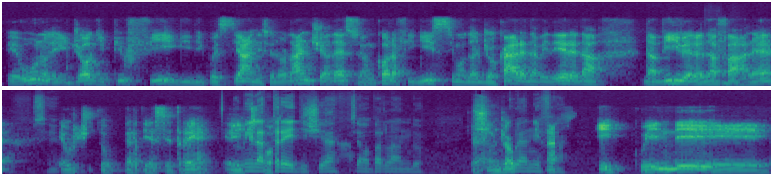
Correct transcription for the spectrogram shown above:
è uno dei giochi più fighi di questi anni. Se lo lanci adesso è ancora fighissimo da giocare, da vedere, da, da vivere, da fare. Sì. È uscito per PS3. 2013, eh, stiamo parlando. Cioè, 5 anni fa. Sì, quindi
